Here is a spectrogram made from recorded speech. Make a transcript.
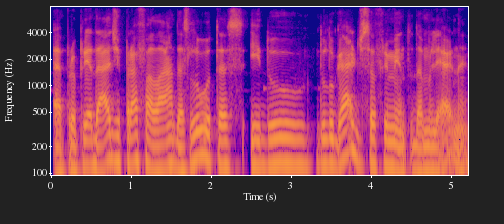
é, propriedade para falar das lutas e do, do lugar de sofrimento da mulher, né?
